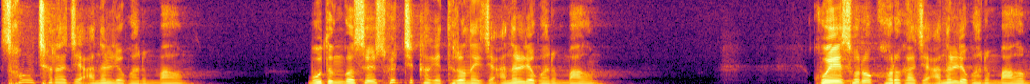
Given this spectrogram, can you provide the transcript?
성찰하지 않으려고 하는 마음. 모든 것을 솔직하게 드러내지 않으려고 하는 마음. 고해소로 걸어가지 않으려고 하는 마음.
